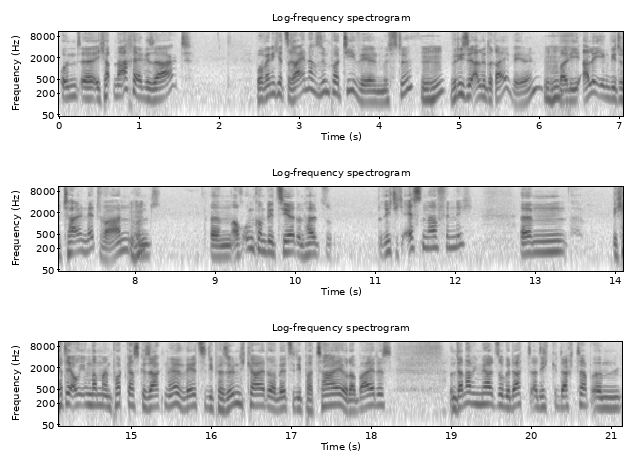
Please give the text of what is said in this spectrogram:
Und äh, ich habe nachher gesagt, boah, wenn ich jetzt rein nach Sympathie wählen müsste, Mhm. würde ich sie alle drei wählen, weil die alle irgendwie total nett waren und ähm, auch unkompliziert und halt so richtig Essener, finde ich. Ähm, ich hatte ja auch irgendwann mal im Podcast gesagt, ne, wählst du die Persönlichkeit oder wählst du die Partei oder beides? Und dann habe ich mir halt so gedacht, als ich gedacht habe, ähm,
